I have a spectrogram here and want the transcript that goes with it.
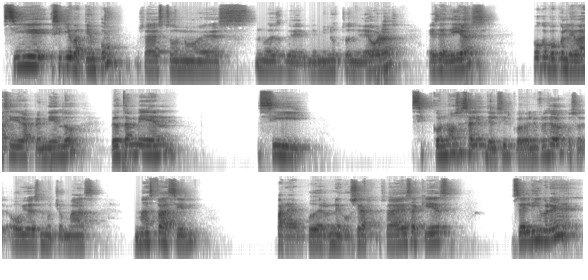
sí lleva tiempo, o sea, esto no es, no es de, minutos ni de horas, es de días. Poco a poco le vas a ir aprendiendo, pero también si si conoces a alguien del círculo del influenciador, pues obvio es mucho más, más fácil para poder negociar. O sea, es aquí es, sé libre,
